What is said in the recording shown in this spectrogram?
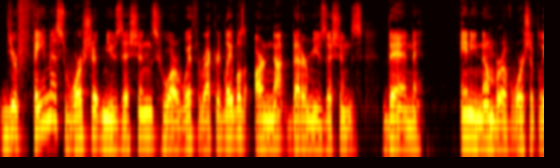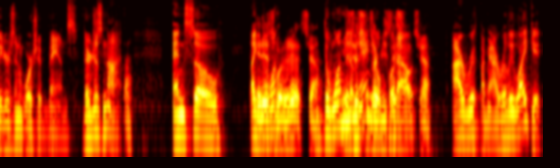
your famous worship musicians who are with record labels are not better musicians than any number of worship leaders and worship bands. They're just not. And so, like It the one, what it is. Yeah, the one that Immanuel put out, Yeah, I re- I mean, I really like it.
